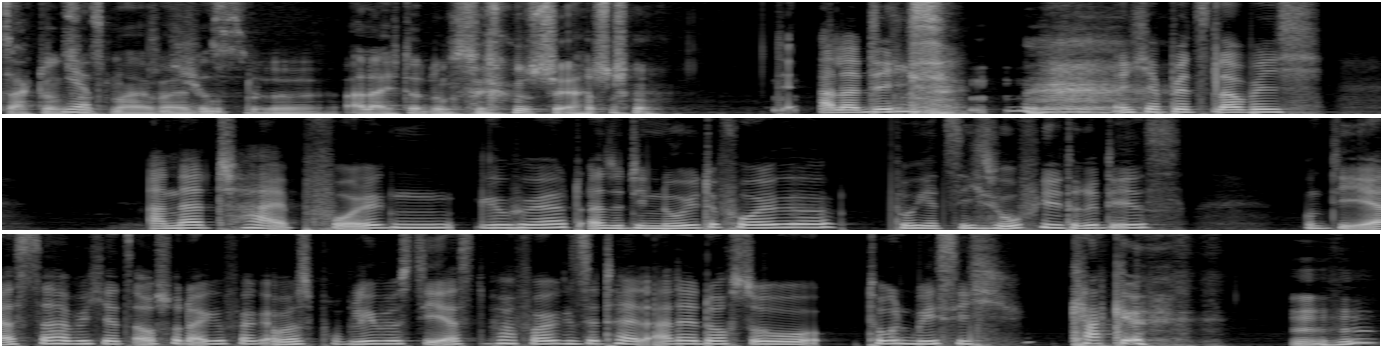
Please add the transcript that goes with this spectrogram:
Sagt uns Ja, das mal, weil das äh, erleichtert uns die Recherche. Allerdings, ich habe jetzt, glaube ich, anderthalb Folgen gehört, also die nullte Folge, wo jetzt nicht so viel drin ist. Und die erste habe ich jetzt auch schon angefangen. Aber das Problem ist, die ersten paar Folgen sind halt alle doch so tonmäßig kacke. Mhm.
